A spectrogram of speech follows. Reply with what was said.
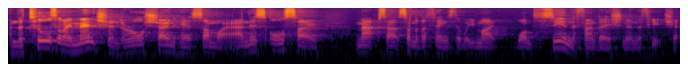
And the tools that I mentioned are all shown here somewhere, and this also maps out some of the things that we might want to see in the foundation in the future.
